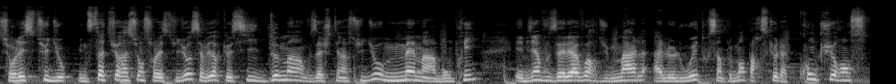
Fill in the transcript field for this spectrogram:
sur les studios. Une saturation sur les studios, ça veut dire que si demain vous achetez un studio, même à un bon prix, eh bien vous allez avoir du mal à le louer tout simplement parce que la concurrence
